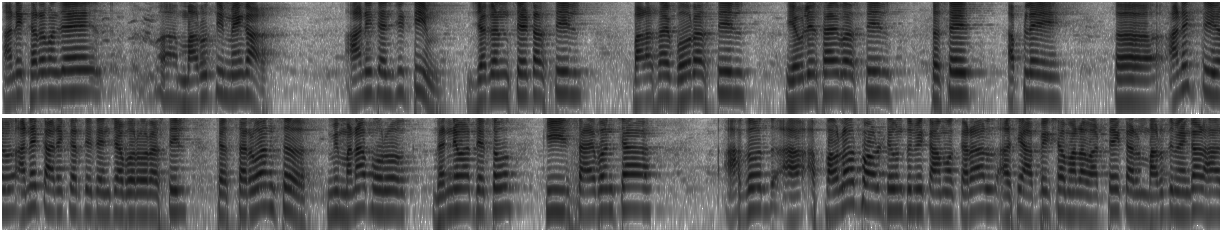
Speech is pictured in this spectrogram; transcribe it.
आणि खरं म्हणजे मारुती मेंगाळ आणि त्यांची टीम जगन सेठ असतील बाळासाहेब भोर असतील येवले साहेब असतील तसेच आपले अनेक अनेक कार्यकर्ते त्यांच्याबरोबर असतील. त्या सर्वांचं मी मनापूर्वक धन्यवाद देतो की साहेबांच्या अगोद पावलावर पाऊल ठेवून तुम्ही कामं कराल अशी अपेक्षा मला वाटते. कारण मारुती मेंगाळ हा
